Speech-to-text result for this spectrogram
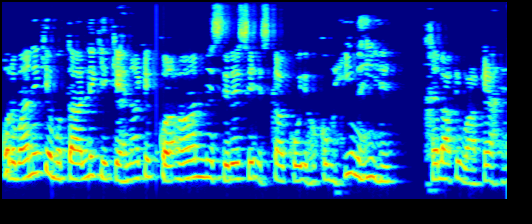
قربانی کے متعلق یہ کہنا کہ قرآن میں سرے سے اس کا کوئی حکم ہی نہیں ہے، خلاف واقعہ ہے۔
